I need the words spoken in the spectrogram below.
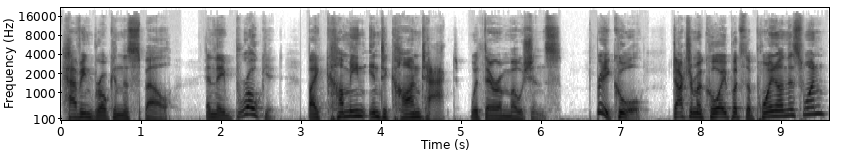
having broken the spell, and they broke it by coming into contact with their emotions. Pretty cool. Dr. McCoy puts the point on this one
